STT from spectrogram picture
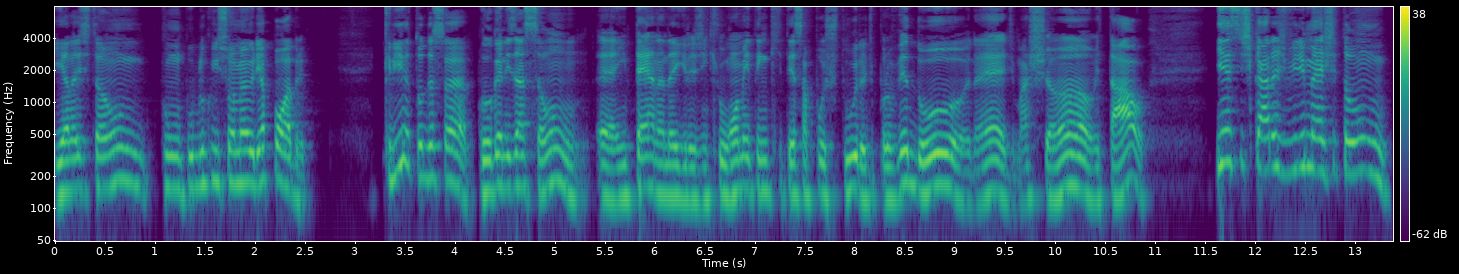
E elas estão com um público, em sua maioria, pobre. Cria toda essa organização é, interna da igreja, em que o homem tem que ter essa postura de provedor, né? De machão e tal. E esses caras, vira e mexe, estão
